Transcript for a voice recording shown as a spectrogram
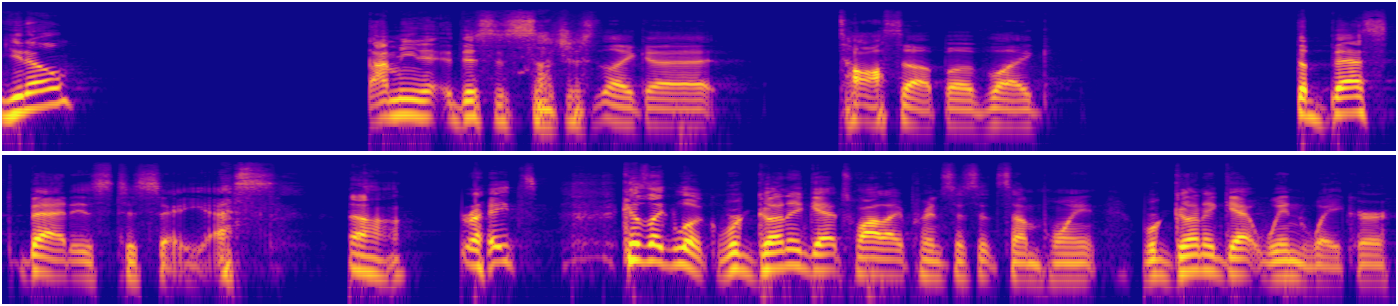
You know, I mean, this is such a like a toss up of like the best bet is to say yes. Uh huh. right? Because, like, look, we're gonna get Twilight Princess at some point. We're gonna get Wind Waker.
